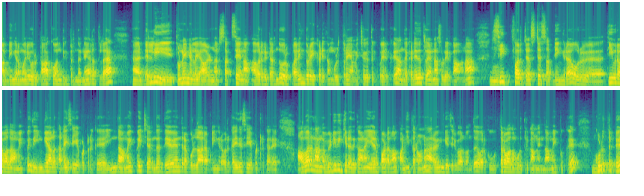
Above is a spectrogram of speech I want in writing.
அப்படிங்கிற மாதிரி ஒரு டாக் வந்துகிட்டு இருந்த நேரத்தில் டெல்லி துணைநிலை ஆளுநர் சக்சேனா அவர்கிட்ட இருந்து ஒரு பரிந்துரை கடிதம் உள்துறை அமைச்சகத்துக்கு போயிருக்கு. அந்த கடிதத்தில் என்ன சொல்லியிருக்காங்கன்னா சீக் ஃபார் ஜஸ்டிஸ் அப்படிங்கிற ஒரு தீவிரவாத அமைப்பு இது இந்தியாவில் தடை செய்யப்பட்டிருக்கு. இந்த அமைப்பை சேர்ந்த தேவேந்திர புல்லார் அப்படிங்கிறவர் கைது செய்யப்பட்டிருக்காரு. அவர் நாங்கள் விடுவிக்கிறதுக்கான ஏற்பாடெல்லாம் பண்ணி தரோம்னு அரவிந்த் கெஜ்ரிவால் வந்து அவருக்கு உத்தரவாதம் கொடுத்துருக்காங்க இந்த அமைப்புக்கு. கொடுத்துட்டு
